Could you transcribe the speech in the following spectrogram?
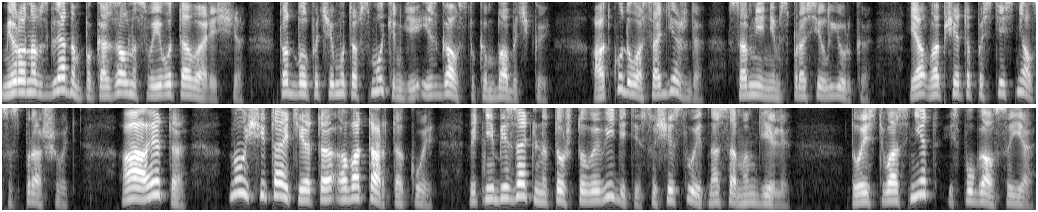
Миронов взглядом показал на своего товарища. Тот был почему-то в смокинге и с галстуком бабочкой. «А откуда у вас одежда?» — сомнением спросил Юрка. Я вообще-то постеснялся спрашивать. «А это? Ну, считайте, это аватар такой. Ведь не обязательно то, что вы видите, существует на самом деле». «То есть вас нет?» — испугался я.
